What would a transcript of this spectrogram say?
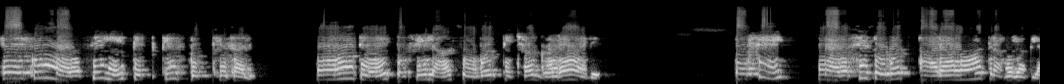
हे ऐकून नॅन्सी ही तितकीच दुःखी झाली. म्हणून तिने पफीला सोबत तिच्या घरी आले. पफी नॅन्सी सोबत आरामात राहू लागला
